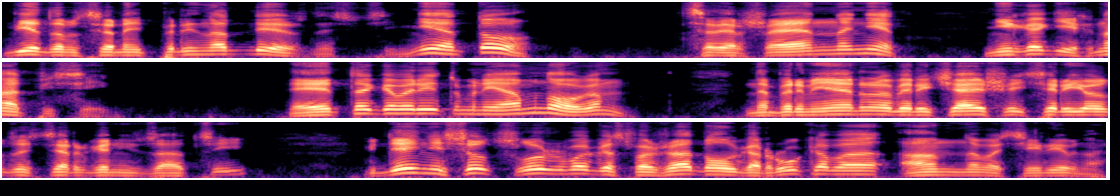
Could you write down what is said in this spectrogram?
ведомственной принадлежности нету. Совершенно нет никаких надписей. Это говорит мне о многом. Например, о величайшей серьезности организации, где несет служба госпожа Долгорукова Анна Васильевна.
